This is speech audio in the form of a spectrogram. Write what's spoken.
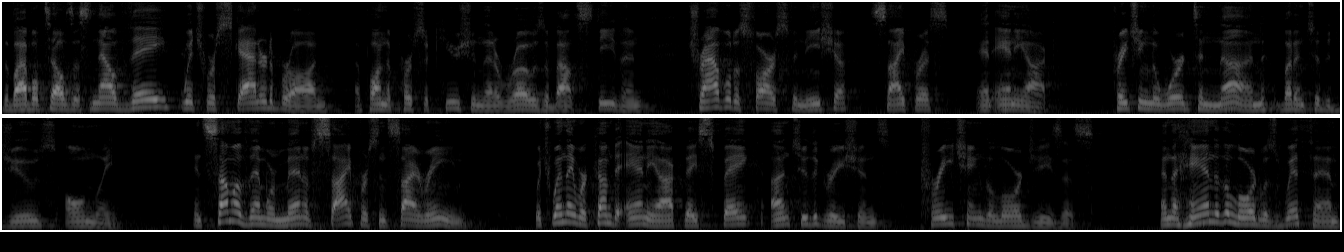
The Bible tells us Now they which were scattered abroad upon the persecution that arose about Stephen traveled as far as Phoenicia, Cyprus, and Antioch, preaching the word to none but unto the Jews only. And some of them were men of Cyprus and Cyrene, which when they were come to Antioch, they spake unto the Grecians, preaching the Lord Jesus. And the hand of the Lord was with them,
